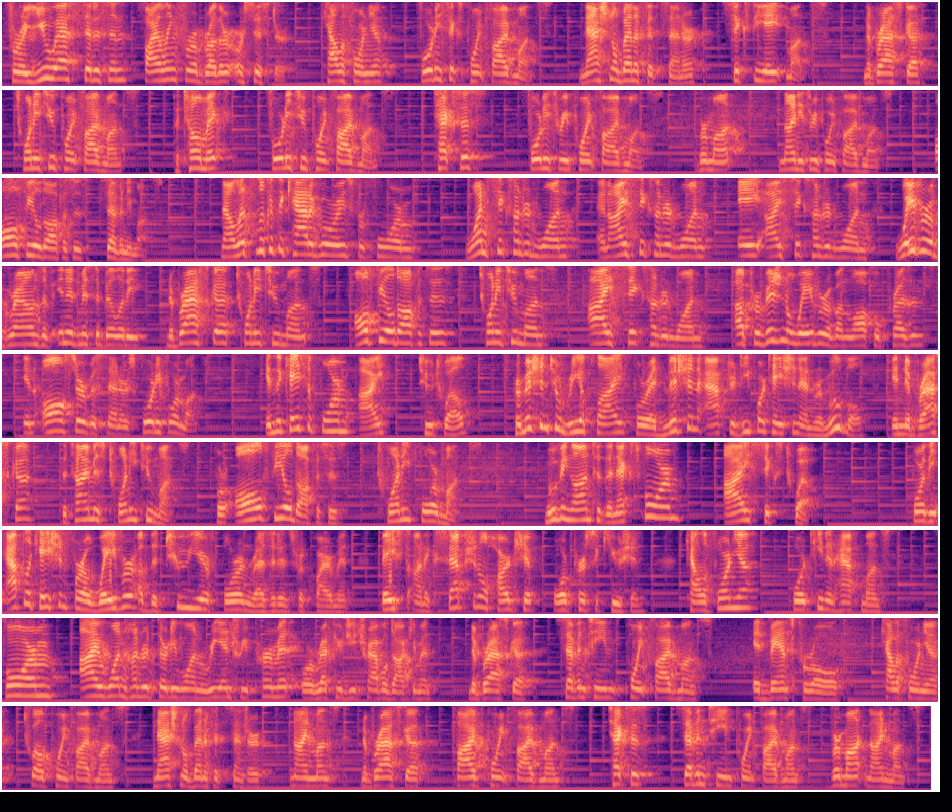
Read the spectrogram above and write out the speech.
For a U.S. citizen filing for a brother or sister, California, 46.5 months. National Benefits Center, 68 months. Nebraska, 22.5 months, Potomac, 42.5 months, Texas, 43.5 months, Vermont, 93.5 months. All field offices, 70 months. Now let's look at the categories for Form I-601 and I-601 A I-601 Waiver of Grounds of Inadmissibility, Nebraska, 22 months. All field offices, 22 months. I-601 a provisional waiver of unlawful presence in all service centers 44 months. In the case of Form I 212, permission to reapply for admission after deportation and removal in Nebraska, the time is 22 months. For all field offices, 24 months. Moving on to the next form, I 612. For the application for a waiver of the two year foreign residence requirement based on exceptional hardship or persecution, California, 14 and a half months Form I 131 reentry permit or refugee travel document, Nebraska, 17.5 months. Advanced parole, California, 12.5 months. National Benefits Center, 9 months. Nebraska, 5.5 months. Texas, 17.5 months. Vermont, 9 months.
